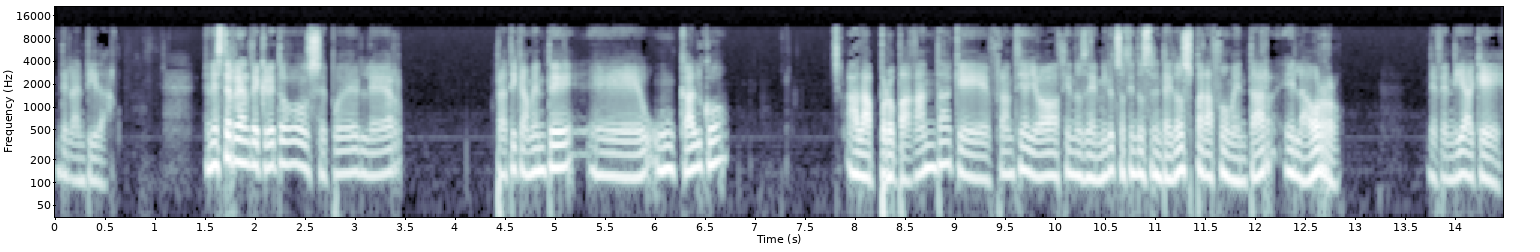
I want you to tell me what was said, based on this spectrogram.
entidad. En este real decreto se puede leer prácticamente eh, un calco a la propaganda que Francia llevaba haciendo desde 1832 para fomentar el ahorro. Defendía que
